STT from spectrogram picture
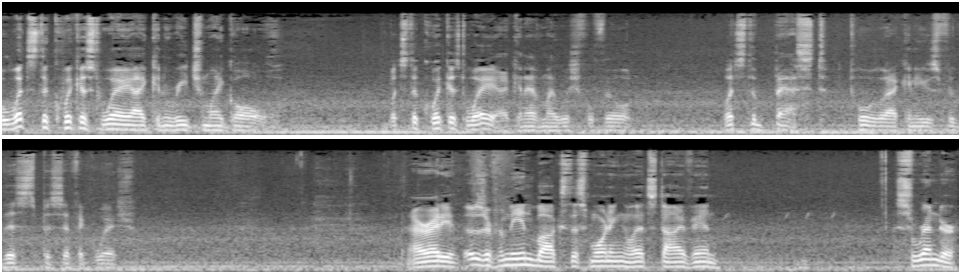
what's the quickest way I can reach my goal? What's the quickest way I can have my wish fulfilled? What's the best tool that I can use for this specific wish? Alrighty, those are from the inbox this morning. Let's dive in. Surrender.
